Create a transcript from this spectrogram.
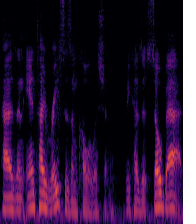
has an anti racism coalition because it's so bad.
